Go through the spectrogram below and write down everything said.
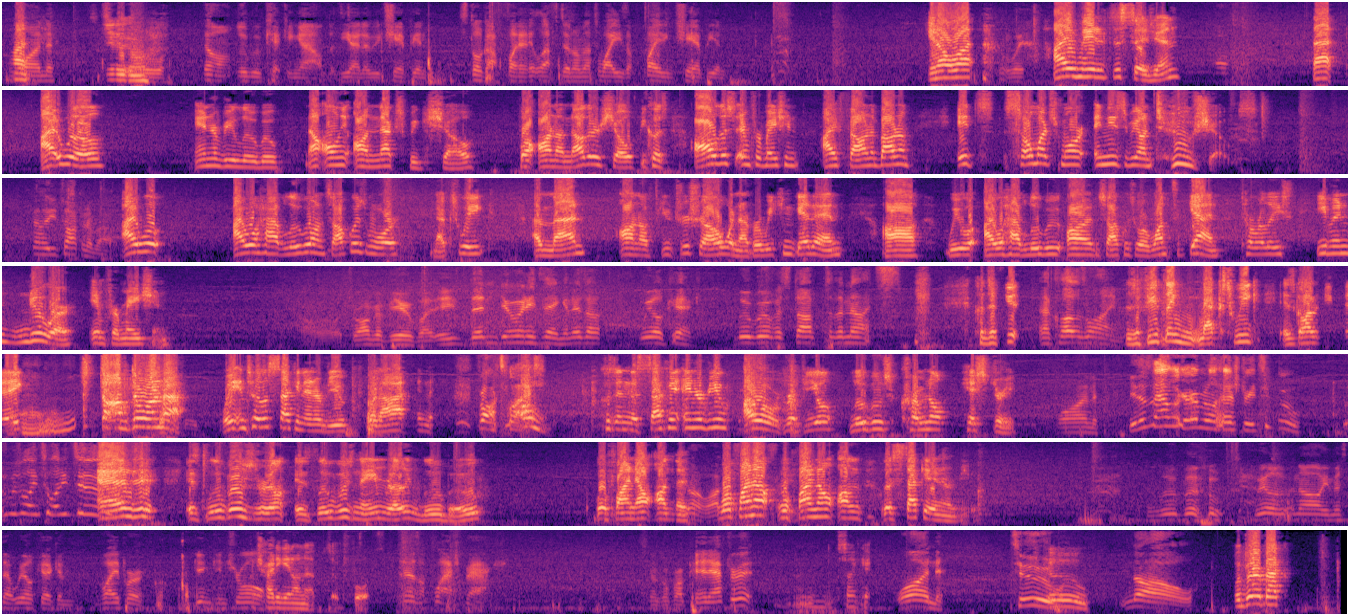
One, two. two. No, Lubu kicking out. The DIW champion still got fight left in him. That's why he's a fighting champion. You know what? Wait. I have made a decision that I will interview Lubu not only on next week's show, but on another show because all this information I found about him, it's so much more. It needs to be on two shows. What the hell are you talking about? I will, I will have Lubu on Southwest War next week, and then on a future show, whenever we can get in, uh, we will, I will have Lubu on Southwest War once again to release even newer information. Oh, with you? But he didn't do anything. And there's a wheel kick. Lubu with a stop to the nuts. Because if you, And a clothesline. because if you think next week is going to be big, stop doing that. Wait until the second interview when I, in, the, Frog splash. oh, because in the second interview I will reveal Lubu's criminal history. One. He doesn't have a criminal history, too. Lubu's only 22. And is Lubu's real? Is Lubu's name really Lubu? We'll find out on the. No, we'll find out. We'll find out on the second interview. Lubu. Wheel. No, he missed that wheel kick. And Viper getting control. Try to get on episode four. There's a flashback. He's gonna go for a pin after it. Mm, It's like a One, two. two. No. We'll be right back.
